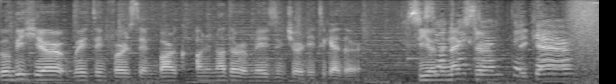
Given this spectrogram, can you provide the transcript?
We'll be here waiting for us to embark on another amazing journey together. See you, See on the next term. term. Take, Take care. care.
